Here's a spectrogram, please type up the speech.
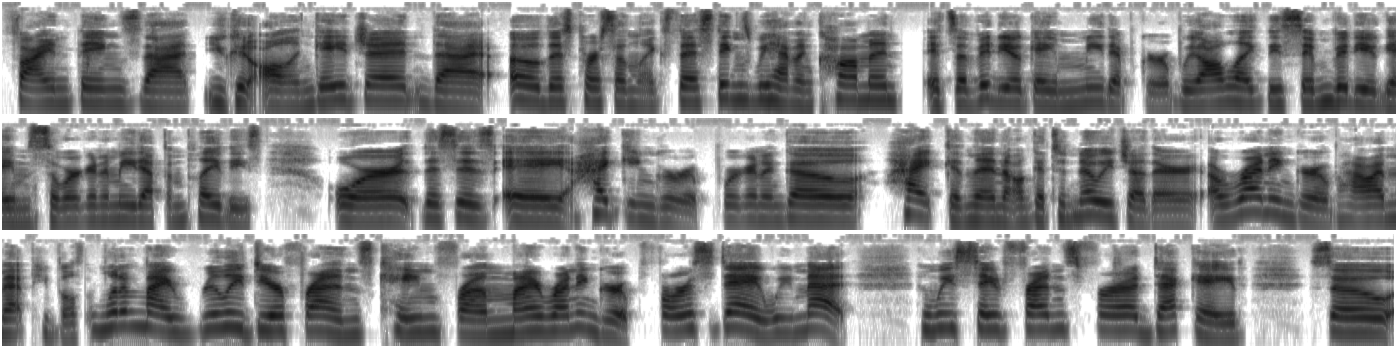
Find things that you can all engage in that oh this person likes this things we have in common. It's a video game meetup group. We all like these same video games so we're going to meet up and play these. Or this is a hiking group. We're going to go hike and then I'll get to know each other. A running group how I met people. One of my really dear friends came from my running group. First day we met and we stayed friends for a decade. So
